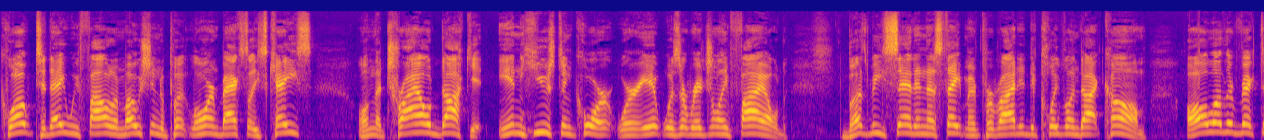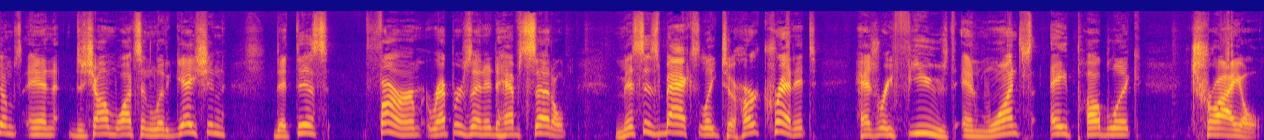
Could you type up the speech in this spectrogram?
Quote, Today we filed a motion to put Lauren Baxley's case on the trial docket in Houston court where it was originally filed. Buzbee said in a statement provided to Cleveland.com all other victims in Deshaun Watson litigation that this firm represented have settled. Mrs. Baxley, to her credit, has refused and wants a public trial.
